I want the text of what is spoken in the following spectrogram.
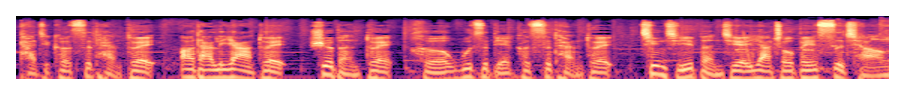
塔吉克斯坦队、澳大利亚队、日本队和乌兹别克斯坦队，晋级本届亚洲杯四强。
